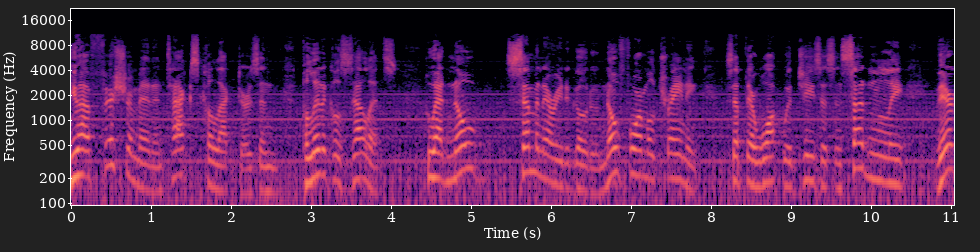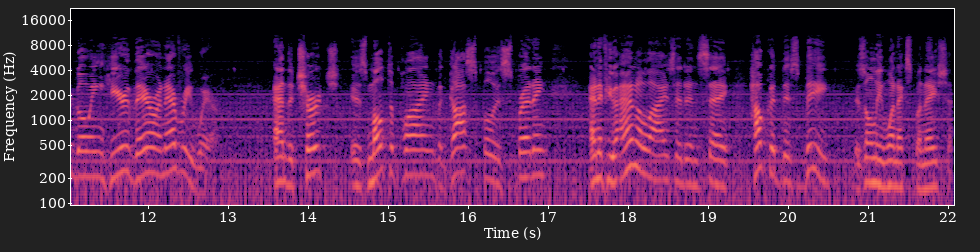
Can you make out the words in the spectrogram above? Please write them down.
You have fishermen and tax collectors and political zealots who had no seminary to go to, no formal training, except their walk with Jesus. And suddenly they're going here, there, and everywhere. And the church is multiplying, the gospel is spreading. And if you analyze it and say, how could this be? There's only one explanation.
